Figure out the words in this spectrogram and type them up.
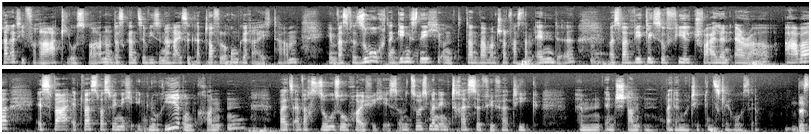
relativ ratlos waren und das Ganze wie so eine heiße Kartoffel rumgereicht haben. Wir haben was versucht, dann ging es nicht und dann war man schon fast am Ende. Aber es war wirklich so viel Trial and Error. Aber es war etwas, was wir nicht ignorieren konnten, weil es einfach so, so häufig ist. Und so ist mein Interesse für Fatigue ähm, entstanden bei der Multiplen Sklerose. Das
